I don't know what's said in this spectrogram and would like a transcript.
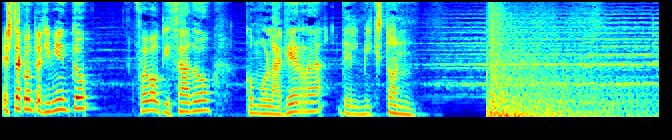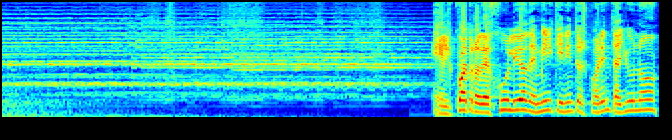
Este acontecimiento fue bautizado como la Guerra del Mixtón. El 4 de julio de 1541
